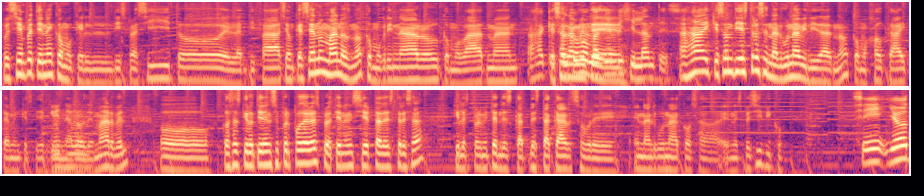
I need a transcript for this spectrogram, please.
pues siempre tienen como que el disfracito, el antifaz, aunque sean humanos, ¿no? Como Green Arrow, como Batman, Ajá, que que son como más bien vigilantes. Ajá, y que son diestros en alguna habilidad, ¿no? Como Hawkeye también, que es el Green Ujú. Arrow de Marvel. O cosas que no tienen superpoderes, pero tienen cierta destreza que les permiten destacar sobre en alguna cosa en específico. Sí, yo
